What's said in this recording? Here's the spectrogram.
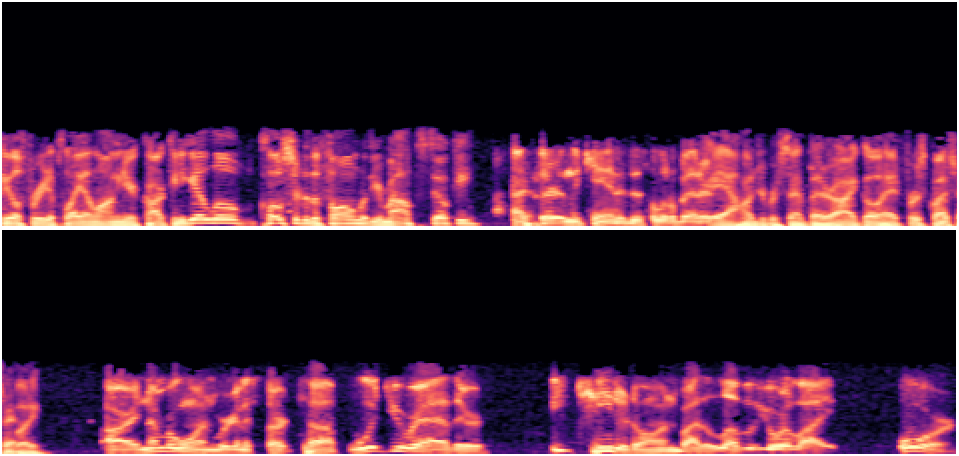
feel free to play along in your car. Can you get a little closer to the phone with your mouth, Silky? I certainly can. Is this a little better? Yeah, 100% better. All right, go ahead. First question, Okay. buddy. All right, number one, we're going to start tough. Would you rather be cheated on by the love of your life or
